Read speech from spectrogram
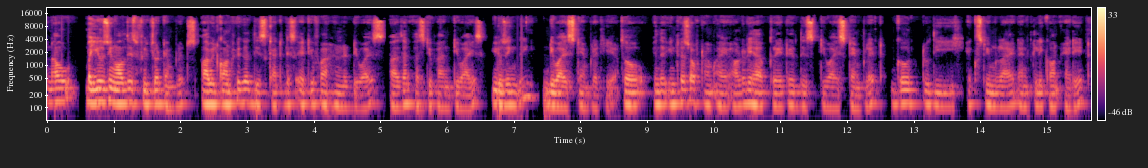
Now by using all these feature templates, I will configure this Catalyst 8500 device as an SD-WAN device using the device template here. So in the interest of time, I already have created this device template. Go to the extreme right and click on edit.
